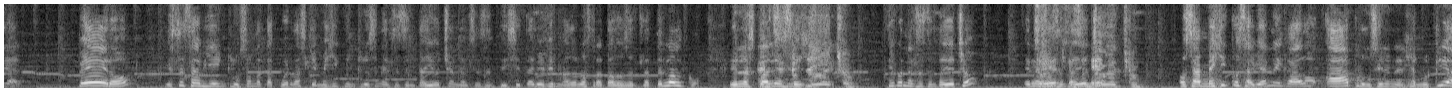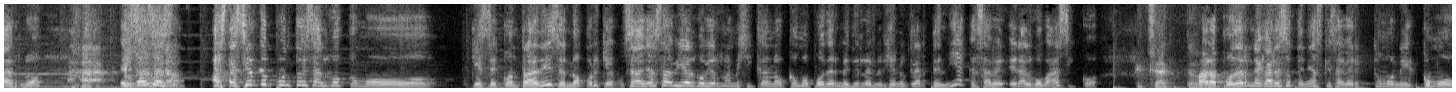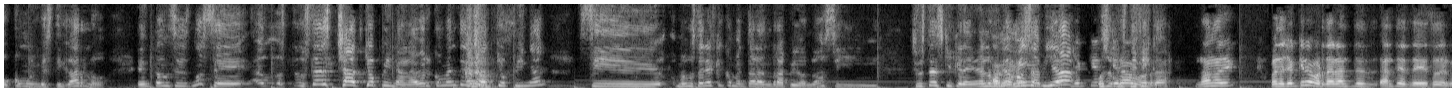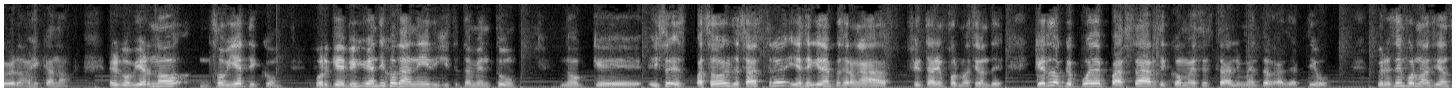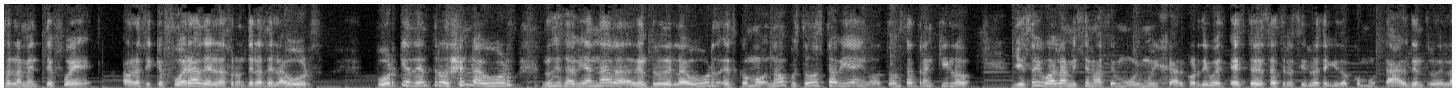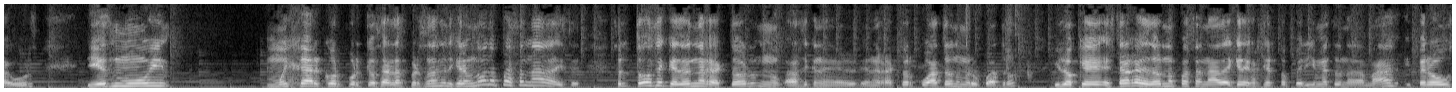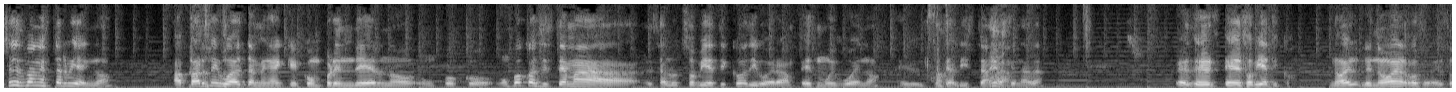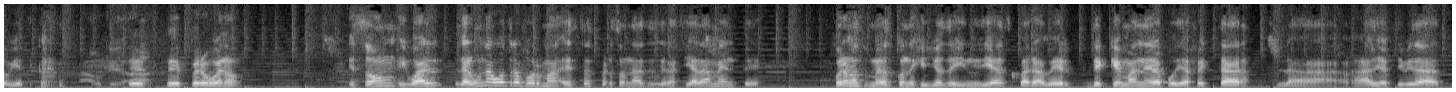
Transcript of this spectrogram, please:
Pero Ya se sabía incluso, ¿no te acuerdas? Que México incluso en el 68, en el 67 había firmado los tratados de Tlatelolco, en los cuales... El 68. ¿Sí en el 68? En el 68. O sea, México se había negado a producir energía nuclear, ¿no? Ajá. Entonces, hasta cierto punto es algo como que se contradice, ¿no? Porque, o sea, ya sabía el gobierno mexicano cómo poder medir la energía nuclear, tenía que saber, era algo básico. Exacto. Para poder negar eso tenías que saber cómo, cómo, cómo investigarlo. Entonces, no sé, ustedes chat, ¿qué opinan? A ver, comenten chat, ¿qué opinan? Si, me gustaría que comentaran rápido, ¿no? Si, si ustedes qué creen, ¿el gobierno sabía o se justifica? No, no, bueno, yo quiero abordar antes, antes de eso del gobierno mexicano, el gobierno soviético, porque bien dijo Dani, dijiste también tú, ¿no? Que pasó el desastre y enseguida empezaron a filtrar información de qué es lo que puede pasar si comes este alimento radioactivo. Pero esa información solamente fue, ahora sí que fuera de las fronteras de la URSS. Porque dentro de la URSS no se sabía nada. Dentro de la URSS es como, no, pues todo está bien, ¿no? Todo está tranquilo. Y eso igual a mí se me hace muy, muy hardcore. Digo, este desastre sí lo he seguido como tal dentro de la URSS. Y es muy, muy hardcore porque, o sea, las personas le dijeron, no, no pasa nada, dice. Todo se quedó en el reactor, así que en el, en el reactor 4, número 4. Y lo que está alrededor no pasa nada, hay que dejar cierto perímetro nada más. Pero ustedes van a estar bien, ¿no? Aparte igual también hay que comprender, ¿no? Un poco, un poco el sistema de salud soviético, digo, era, es muy bueno, el socialista, más que nada. El, soviético, no el, no el ruso, el soviético. Ah, ah. Este, pero bueno, son igual, de alguna u otra forma, estas personas, desgraciadamente, fueron los primeros conejillos de indias para ver de qué manera podía afectar la radioactividad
